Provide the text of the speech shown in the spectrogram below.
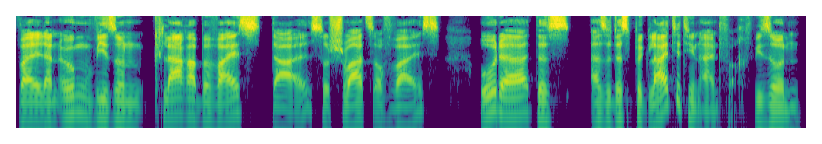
weil dann irgendwie so ein klarer Beweis da ist, so schwarz auf weiß, oder das, also das begleitet ihn einfach, wie so ein,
